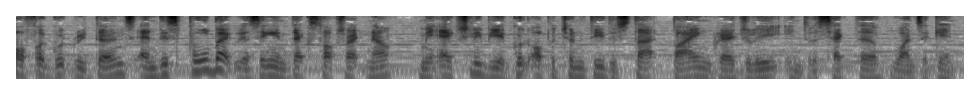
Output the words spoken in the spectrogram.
offer good returns. And this pullback we're seeing in tech stocks right now may actually be a good opportunity to start buying gradually into the sector once again.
